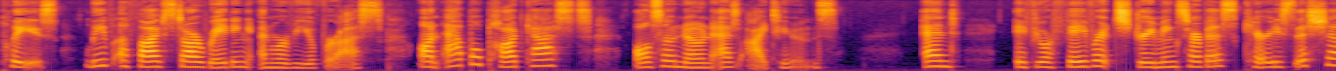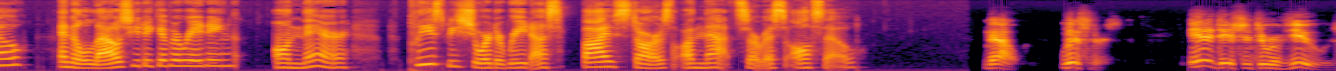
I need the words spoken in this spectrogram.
please leave a five star rating and review for us on Apple Podcasts, also known as iTunes. And if your favorite streaming service carries this show and allows you to give a rating on there, please be sure to rate us five stars on that service also. Now, listeners, in addition to reviews,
